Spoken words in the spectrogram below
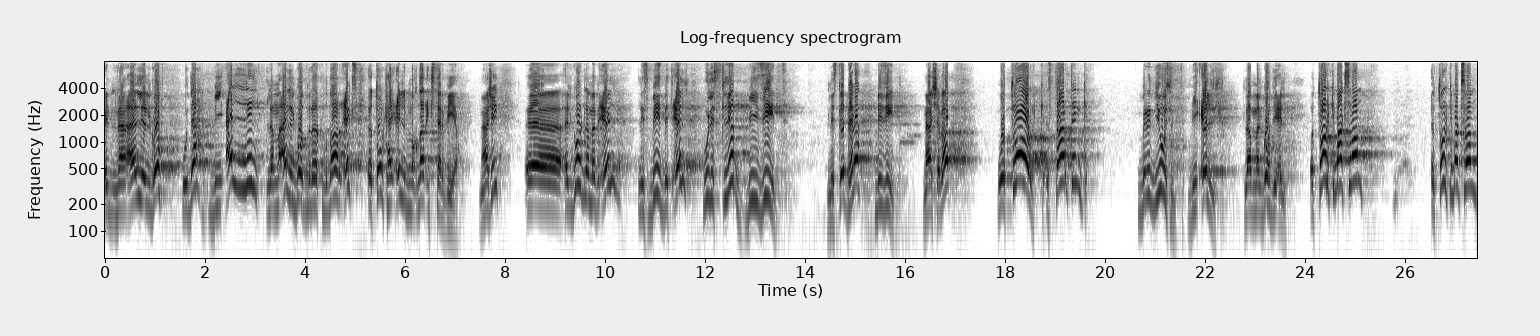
إن أقلل الجهد وده بيقلل لما اقلل الجهد بمقدار X ال torque هيقل بمقدار X تربيع. ماشي؟ آه الجهد لما بيقل ال speed بتقل وال slip بيزيد. ال slip هنا بيزيد. ماشي يا شباب؟ وال torque starting reduced بيقل لما الجهد يقل. ال torque maximum ال torque maximum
